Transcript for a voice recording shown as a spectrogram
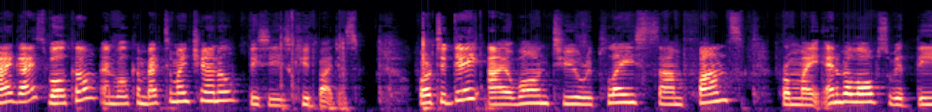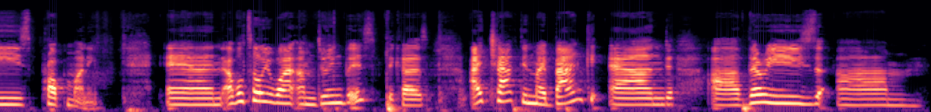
Hi guys, welcome and welcome back to my channel. This is Cute Budgets. For today, I want to replace some funds from my envelopes with these prop money. And I will tell you why I'm doing this because I checked in my bank and uh, there is um,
